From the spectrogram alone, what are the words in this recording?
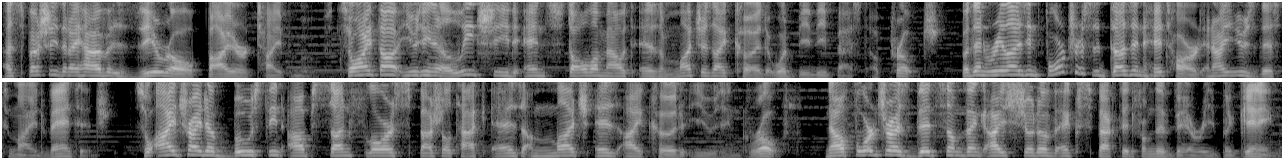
Especially that I have zero fire type moves. So I thought using a Leech Seed and stall him out as much as I could would be the best approach. But then realizing Forretress doesn't hit hard and I use this to my advantage. So I tried to boosting up Sunflora's special attack as much as I could using growth. Now Forretress did something I should have expected from the very beginning.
